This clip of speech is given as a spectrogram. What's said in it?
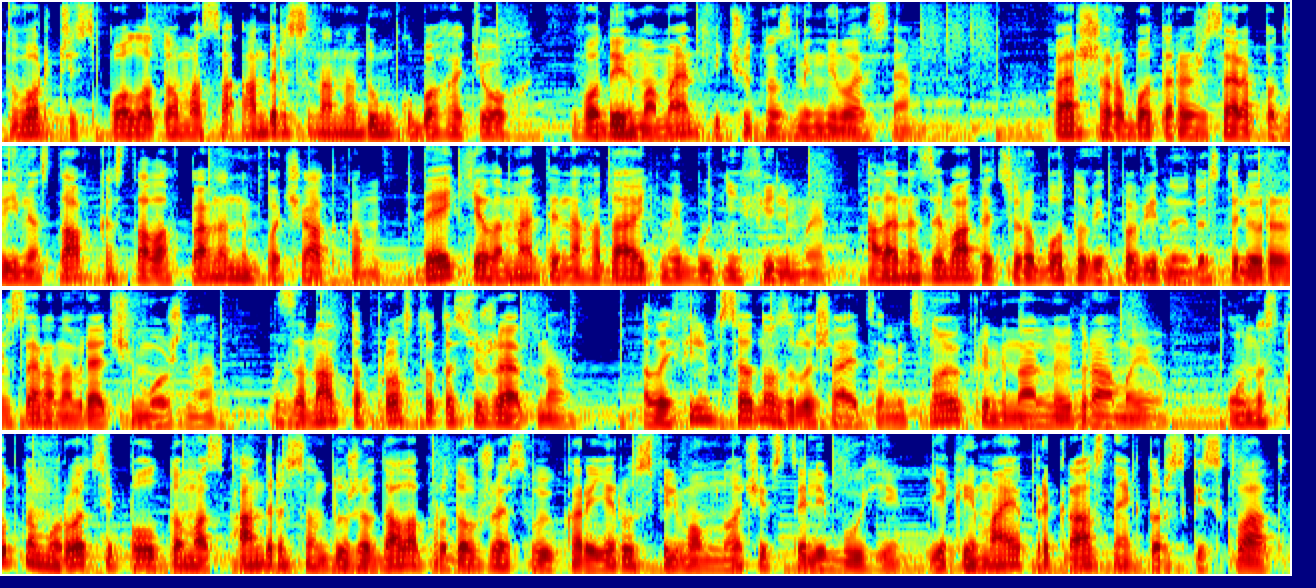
творчість Пола Томаса Андерсона, на думку багатьох, в один момент відчутно змінилася. Перша робота режисера Подвійна ставка стала впевненим початком. Деякі елементи нагадають майбутні фільми, але називати цю роботу відповідною до стилю режисера навряд чи можна. Занадто просто та сюжетно, але фільм все одно залишається міцною кримінальною драмою. У наступному році Пол Томас Андерсон дуже вдало продовжує свою кар'єру з фільмом Ночі в стилі Бугі, який має прекрасний акторський склад.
